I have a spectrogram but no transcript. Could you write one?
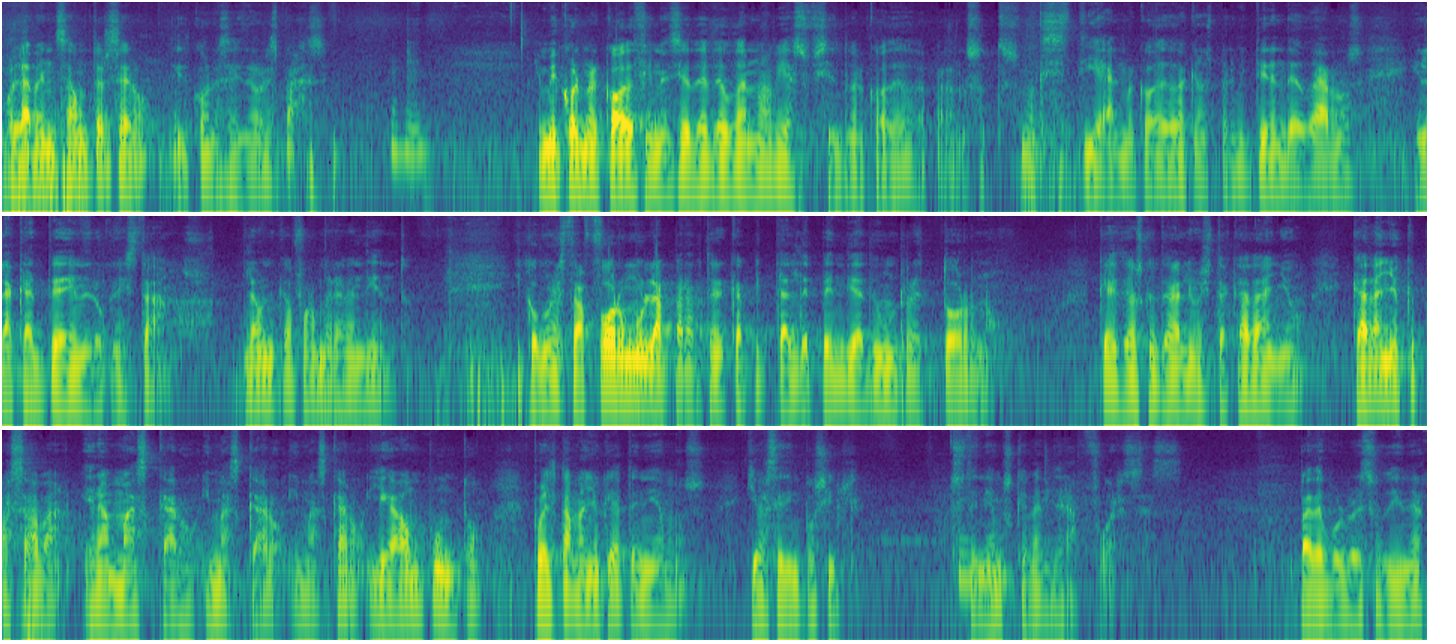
o la vendes a un tercero y con ese dinero les pagas. En México el mercado de financiación de deuda no había suficiente mercado de deuda para nosotros. No existía el mercado de deuda que nos permitiera endeudarnos en la cantidad de dinero que necesitábamos. La única forma era vendiendo. Y como nuestra fórmula para obtener capital dependía de un retorno que teníamos que entregar a la universidad cada año, cada año que pasaba era más caro y más caro y más caro. Y llegaba un punto, por el tamaño que ya teníamos, que iba a ser imposible. Entonces teníamos que vender a fuerzas para devolver su dinero.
